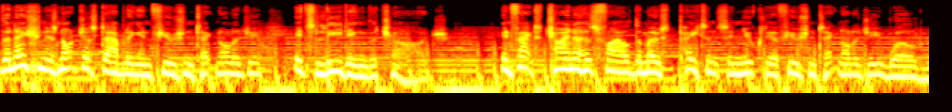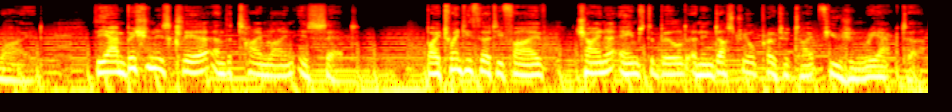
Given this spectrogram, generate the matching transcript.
The nation is not just dabbling in fusion technology, it's leading the charge. In fact, China has filed the most patents in nuclear fusion technology worldwide. The ambition is clear and the timeline is set. By 2035, China aims to build an industrial prototype fusion reactor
